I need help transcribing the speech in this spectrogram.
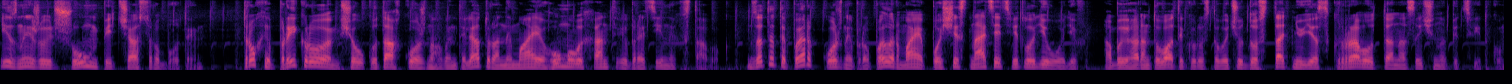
і знижують шум під час роботи. Трохи прикро, що у кутах кожного вентилятора немає гумових антивібраційних вставок. Зате тепер кожний пропелер має по 16 світлодіодів, аби гарантувати користувачу достатньо яскраву та насичену підсвітку.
